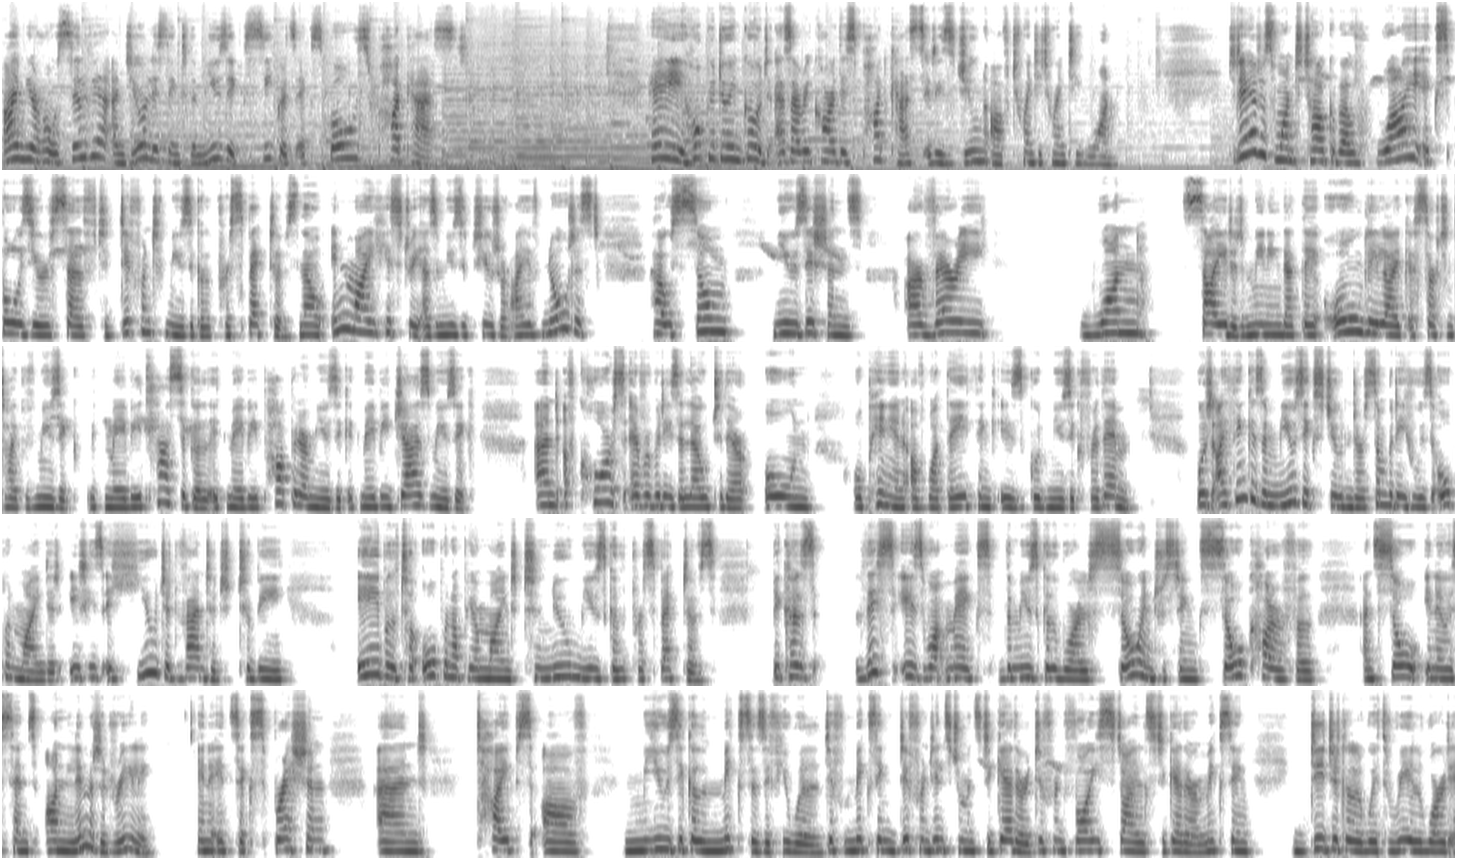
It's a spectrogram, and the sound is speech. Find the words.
I'm your host, Sylvia, and you're listening to the Music Secrets Exposed podcast. Hey, hope you're doing good. As I record this podcast, it is June of 2021. Today, I just want to talk about why expose yourself to different musical perspectives. Now, in my history as a music tutor, I have noticed how some musicians are very one sided, meaning that they only like a certain type of music. It may be classical, it may be popular music, it may be jazz music. And of course, everybody's allowed to their own opinion of what they think is good music for them. But I think as a music student or somebody who is open minded, it is a huge advantage to be able to open up your mind to new musical perspectives because this is what makes the musical world so interesting, so colorful, and so, in a sense, unlimited, really, in its expression and types of musical mixes, if you will, different mixing different instruments together, different voice styles together, mixing digital with real world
